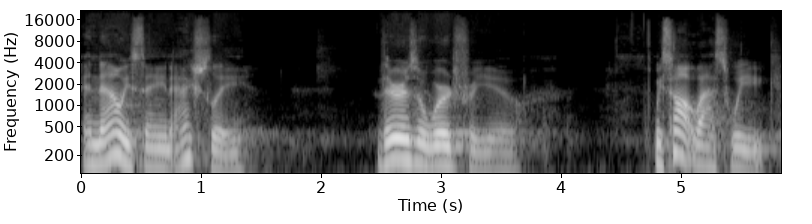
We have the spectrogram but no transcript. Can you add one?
And now he's saying, actually, there is a word for you. We saw it last week.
